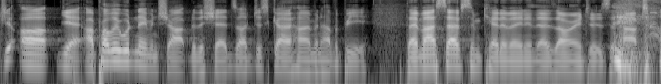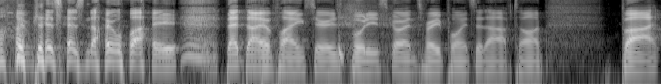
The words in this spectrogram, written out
J- Uh, yeah, I probably wouldn't even show up to the sheds. I'd just go home and have a beer. They must have some ketamine in those oranges at halftime because there's no way that they are playing serious footy scoring three points at halftime. But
